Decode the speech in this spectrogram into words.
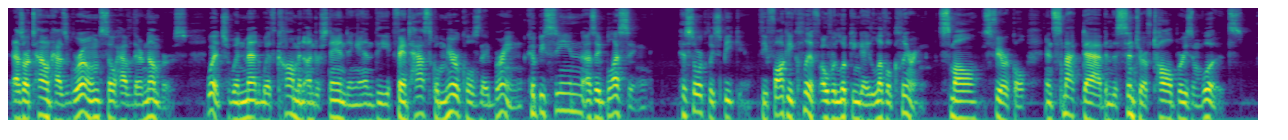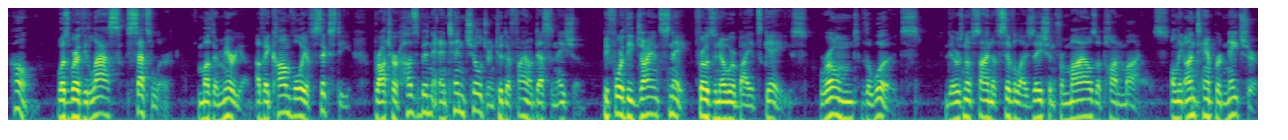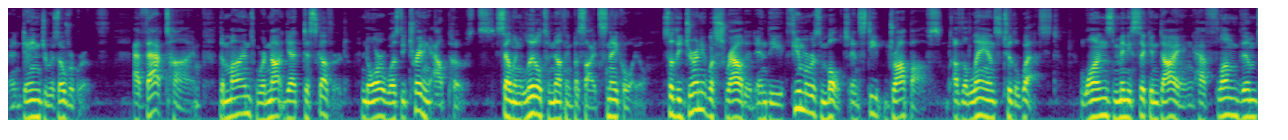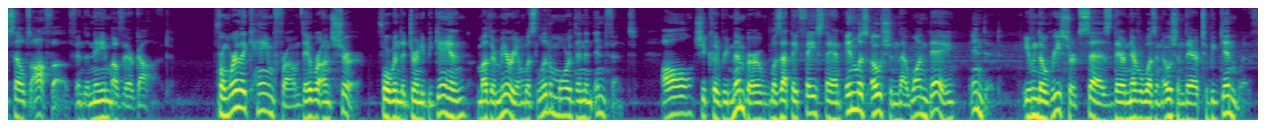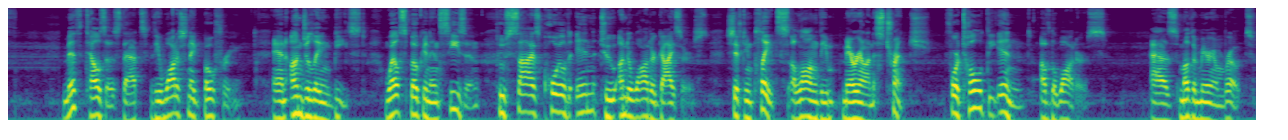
As our town has grown, so have their numbers, which, when met with common understanding and the fantastical miracles they bring, could be seen as a blessing. Historically speaking, the foggy cliff overlooking a level clearing, small, spherical, and smack dab in the center of tall brazen woods, home, was where the last settler, Mother Miriam, of a convoy of sixty, brought her husband and ten children to their final destination before the giant snake, frozen over by its gaze, roamed the woods. There was no sign of civilization for miles upon miles, only untampered nature and dangerous overgrowth. At that time, the mines were not yet discovered, nor was the trading outposts, selling little to nothing besides snake oil. So the journey was shrouded in the fumarous mulch and steep drop offs of the lands to the west ones many sick and dying have flung themselves off of in the name of their God. From where they came from, they were unsure, for when the journey began, Mother Miriam was little more than an infant. All she could remember was that they faced an endless ocean that one day ended, even though research says there never was an ocean there to begin with. Myth tells us that the water snake Bofri, an undulating beast, well spoken in season, whose size coiled into underwater geysers, shifting plates along the Marianas Trench, foretold the end of the waters. As Mother Miriam wrote,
